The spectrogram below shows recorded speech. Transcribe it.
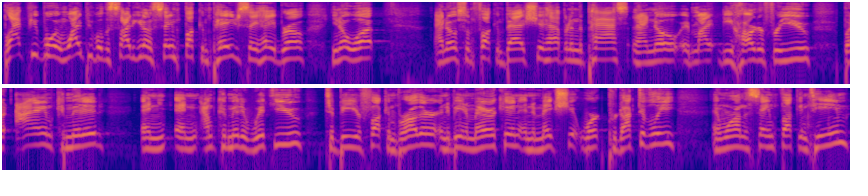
black people and white people decide to get on the same fucking page, say, hey, bro, you know what? I know some fucking bad shit happened in the past, and I know it might be harder for you, but I am committed and and I'm committed with you to be your fucking brother and to be an American and to make shit work productively, and we're on the same fucking team.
